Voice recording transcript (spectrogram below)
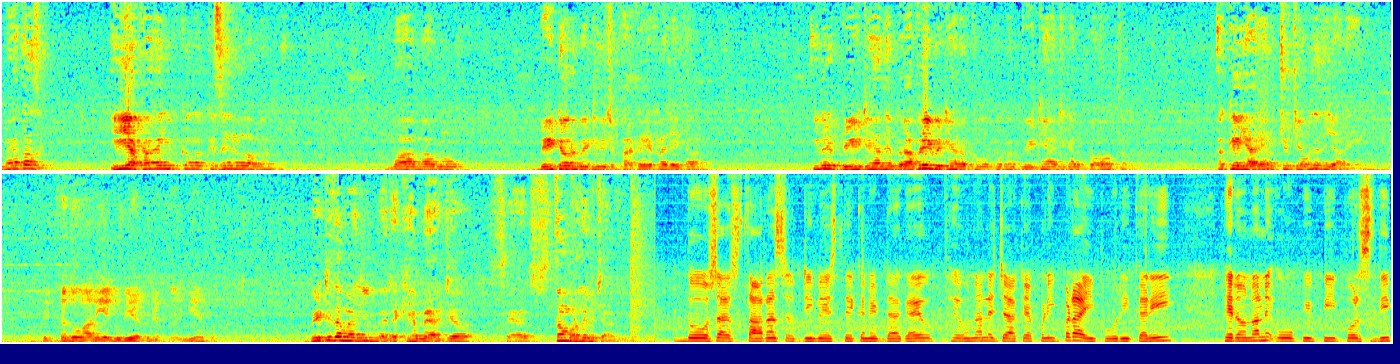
ਮੈਂ ਤਾਂ ਇਹ ਆਖਾਂਗਾ ਕਿ ਕਿਸੇ ਨੂੰ ਆਪਣੇ ਮਾਂ ਬਾਪ ਨੂੰ ਬੇਟੇ ਔਰ ਬੇਟੀ ਵਿੱਚ ਫ਼ਰਕ ਨਹੀਂ ਰੱਖਣਾ ਚਾਹੀਦਾ। ਈਵਨ ਬੇਟਿਆਂ ਦੇ ਬਰਾਬਰ ਹੀ ਬੇਟੀਆਂ ਰੱਖੋ ਕਿਉਂਕਿ ਬੇਟੀਆਂ ਅੱਜ ਕੱਲ੍ਹ ਬਹੁਤ ਅੱਗੇ ਜਾ ਰਹੀਆਂ ਉੱਚੇ ਉੱਚੇ ਅਹੁਦੇ ਤੇ ਜਾ ਰਹੀਆਂ। ਤੇ ਕਦੋਂ ਆ ਰਹੀ ਹੈ ਗੁੜੀਆ ਕੈਨੇ- ਇੰਡੀਆ ਤੋਂ ਬੇਟੀ ਦਾ ਮੈਂ ਜੀ ਮੈਂ ਰੱਖਿਆ ਮੈਰਿਜ ਸਤੰਬਰ ਦੇ ਵਿੱਚ ਆ ਗਈ। 2017 ਸਟੱਡੀ ਬੇਸ ਤੇ ਕੈਨੇਡਾ ਗਏ, ਉੱਥੇ ਉਹਨਾਂ ਨੇ ਜਾ ਕੇ ਆਪਣੀ ਪੜ੍ਹਾਈ ਪੂਰੀ ਕਰੀ। ਫਿਰ ਉਹਨਾਂ ਨੇ ਓਪੀਪੀ ਪੁਲਿਸ ਦੀ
